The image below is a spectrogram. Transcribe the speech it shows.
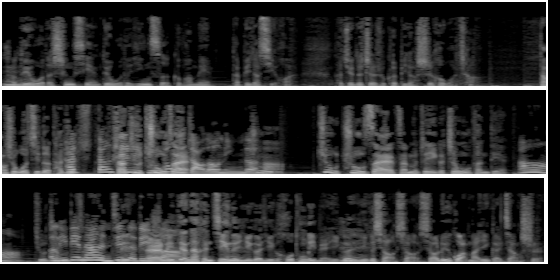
嗯。他对我的声线、对我的音色各方面他比较喜欢，他觉得这首歌比较适合我唱。当时我记得他就他当时就住在找到您的住哈就住在咱们这个真武饭店。啊，就离电台很近的地方，离电台很近的一嗯个、一个胡同里面，一个、嗯一个小小小旅馆吧，应该讲是。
